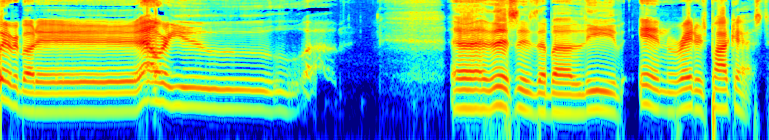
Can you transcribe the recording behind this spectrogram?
everybody. How are you? Uh, this is the Bleav in Raiders podcast.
